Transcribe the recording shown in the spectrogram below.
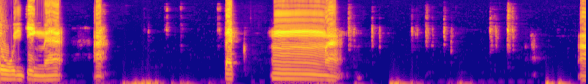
ดูจริง ๆ นะฮะอะแต่อืมอะอ่า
